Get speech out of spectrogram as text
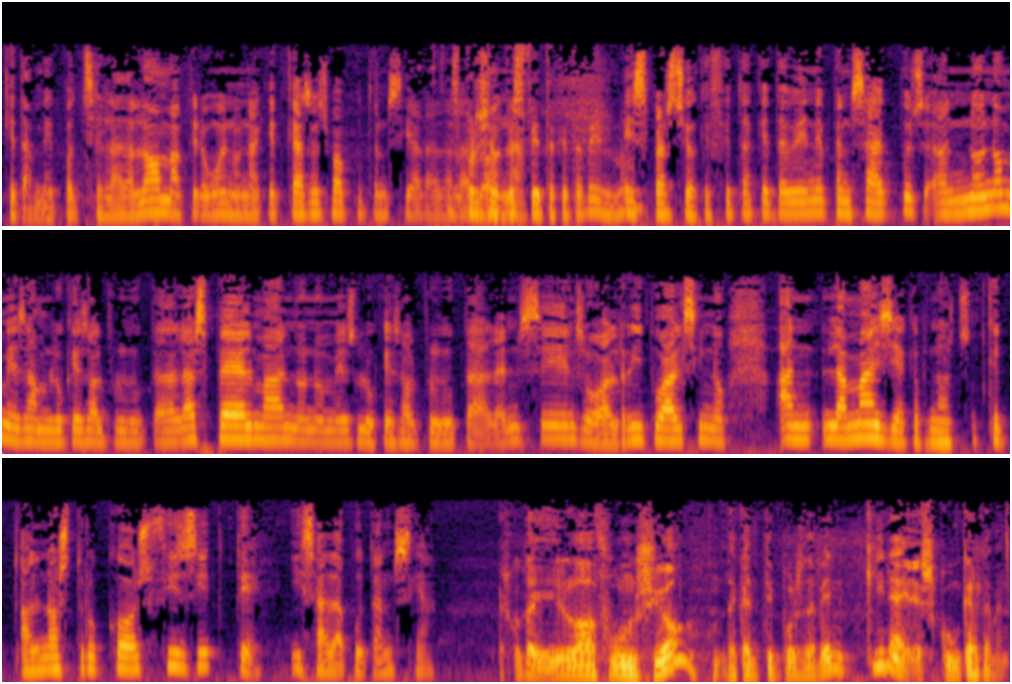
que també pot ser la de l'home, però bueno, en aquest cas es va potenciar la de És la per dona. això que has fet aquest event, no? És per això que he fet aquest event, he pensat pues, no només amb el que és el producte de l'espelma, no només el que és el producte de l'encens o el ritual, sinó en la màgia que, no, que el nostre cos físic té i s'ha de potenciar. Escolta, i la funció d'aquest tipus d'event, quina és concretament?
